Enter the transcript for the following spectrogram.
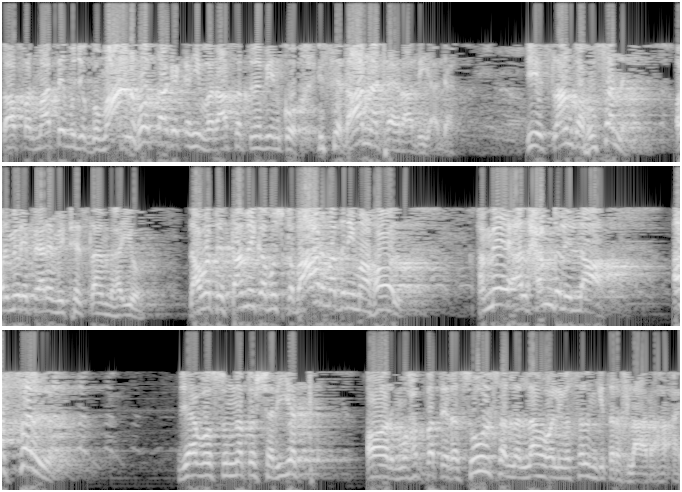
تو آپ فرماتے مجھے گمان ہوتا کہ کہیں وراثت میں بھی ان کو حصے دار نہ ٹھہرا دیا جائے۔ یہ اسلام کا حسن ہے۔ اور میرے پیارے میٹھے اسلام بھائیوں دعوت اسلامی کا مشکبار مدنی ماحول ہمیں الحمد اصل جو ہے وہ سنت و شریعت اور محبت رسول صلی اللہ علیہ وسلم کی طرف لا رہا ہے۔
